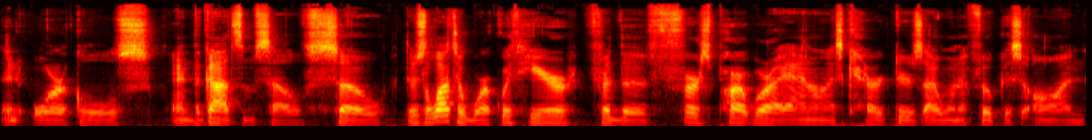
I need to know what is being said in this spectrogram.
and oracles and the gods themselves. So there's a lot to work with here. For the first part where I analyze characters, I want to focus on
